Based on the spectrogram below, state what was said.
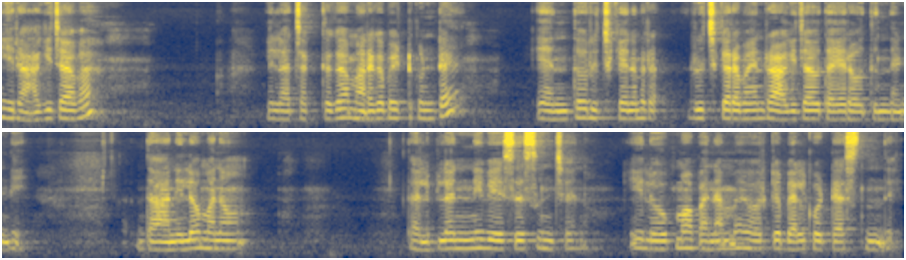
ఈ రాగి జావ ఇలా చక్కగా మరగబెట్టుకుంటే ఎంతో రుచికరమైన రుచికరమైన రాగి జావ తయారవుతుందండి. దానిలో మనం తలుపులన్నీ వేసేసి ఉంచాను. ఈ లోపు మా పనమ్మాయి ఎవరికే బెల్ కొట్టేస్తుంది.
